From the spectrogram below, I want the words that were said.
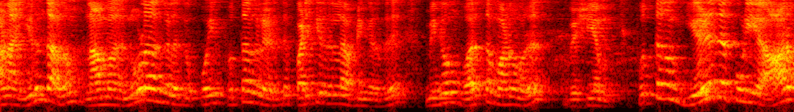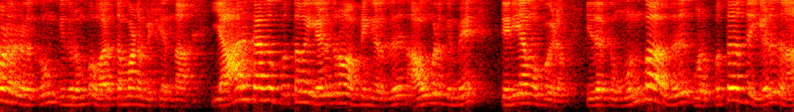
ஆனால் இருந்தாலும் நாம் நூலகங்களுக்கு போய் புத்தகங்களை எடுத்து படிக்கிறதில்ல அப்படிங்கிறது மிகவும் வருத்தமான ஒரு விஷயம். புத்தகம் எழுதக்கூடிய ஆர்வலர்களுக்கும் இது ரொம்ப வருத்தமான விஷயம்தான். யாருக்காக புத்தகம் எழுதுறோம் அப்படிங்கிறது அவங்களுக்குமே தெரியாம போயிடும். இதற்கு முன்பாவது ஒரு புத்தகத்தை எழுதுனா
